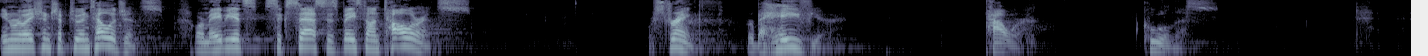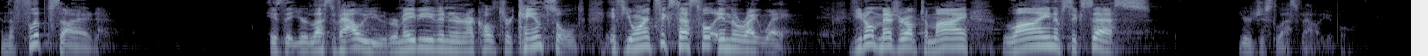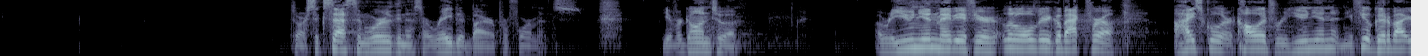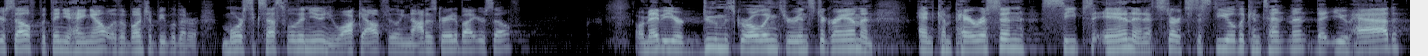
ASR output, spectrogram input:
in relationship to intelligence. Or maybe it's success is based on tolerance or strength or behavior power coolness. And the flip side is that you're less valued or maybe even in our culture canceled if you aren't successful in the right way if you don't measure up to my line of success, you're just less valuable. So our success and worthiness are rated by our performance. You ever gone to a, a reunion? Maybe if you're a little older, you go back for a, a high school or a college reunion and you feel good about yourself, but then you hang out with a bunch of people that are more successful than you and you walk out feeling not as great about yourself. Or maybe you're doom scrolling through Instagram and and comparison seeps in and it starts to steal the contentment that you had,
